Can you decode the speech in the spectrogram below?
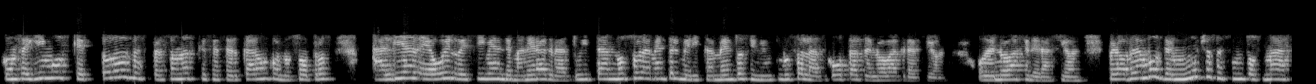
conseguimos que todas las personas que se acercaron con nosotros al día de hoy reciben de manera gratuita no solamente el medicamento sino incluso las gotas de nueva creación o de nueva generación. Pero hablamos de muchos asuntos más.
